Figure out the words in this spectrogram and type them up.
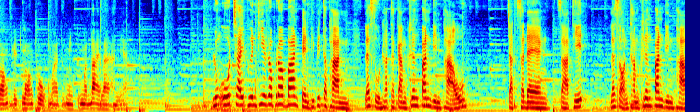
ลองผิดลองถูกมาจนมันมันได้ลายอันเนี้ย ลุงอู๊ดใช้พื้นที่รอบๆบบ้านเป็นพิพิธภัณฑ์ และศูนย์หัตถกรรมเครื่องปั้นดินเผา จัดแสดง สาธิต และสอนทำเครื่องปั้นดินเผา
